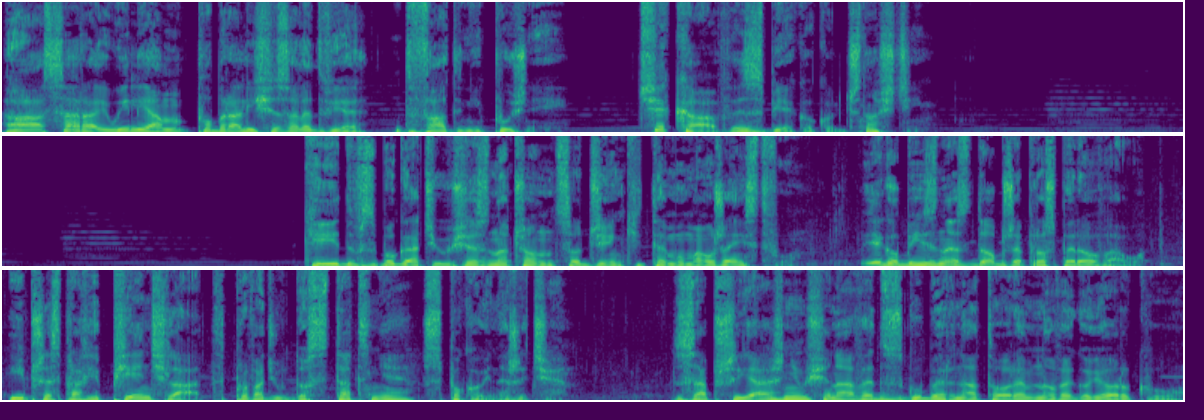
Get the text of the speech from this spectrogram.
a Sara i William pobrali się zaledwie dwa dni później. Ciekawy zbieg okoliczności. Kid wzbogacił się znacząco dzięki temu małżeństwu. Jego biznes dobrze prosperował i przez prawie pięć lat prowadził dostatnie, spokojne życie. Zaprzyjaźnił się nawet z gubernatorem Nowego Jorku,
